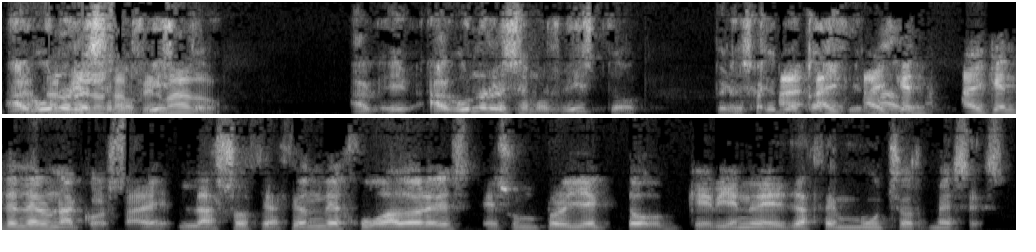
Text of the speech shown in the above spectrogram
algunos les hemos visto. Eh, algunos les hemos visto, pero es que hay, que, hay que entender una cosa, ¿eh? la asociación de jugadores es un proyecto que viene desde hace muchos meses.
